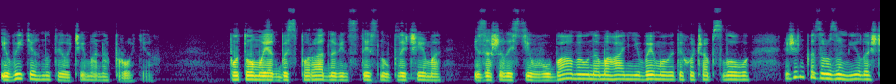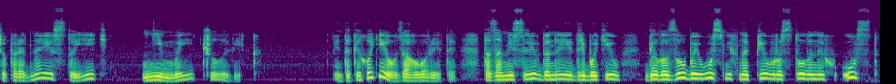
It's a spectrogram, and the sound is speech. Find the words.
і витягнути очима на протяг. По тому, як безпорадно він стиснув плечима і зашелестів губами у намаганні вимовити хоча б слово, жінка зрозуміла, що перед нею стоїть німий чоловік. Він таки хотів заговорити, та замість слів до неї дріботів білозубий усміх напіврозтулених уст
